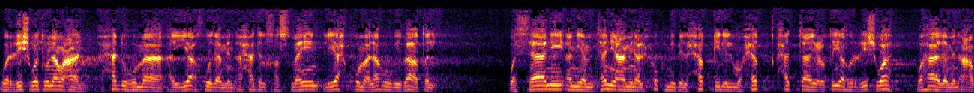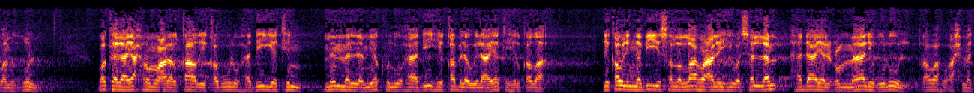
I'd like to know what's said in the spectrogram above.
والرشوة نوعان أحدهما أن يأخذ من أحد الخصمين ليحكم له بباطل والثاني أن يمتنع من الحكم بالحق للمحق حتى يعطيه الرشوة وهذا من أعظم الظلم. وكذا يحرم على القاضي قبول هدية ممن لم يكن يهاديه قبل ولايته القضاء. لقول النبي صلى الله عليه وسلم هدايا العمال غلول رواه أحمد.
